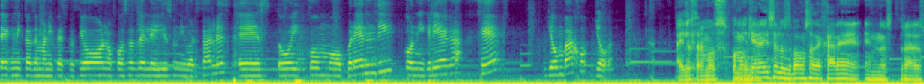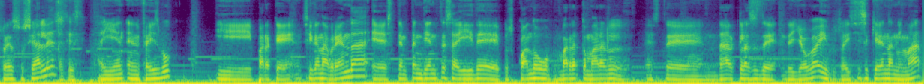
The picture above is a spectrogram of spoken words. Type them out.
técnicas de manifestación o cosas de leyes universales. Estoy como Brendy con Y, G, guion bajo, yoga. Ahí lo estaremos Como quiera, ahí se los vamos a dejar en, en nuestras redes sociales. Así es. ahí en, en Facebook y para que sigan a Brenda, eh, estén pendientes ahí de pues cuándo va a retomar el, este dar clases de, de yoga y pues ahí si se quieren animar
